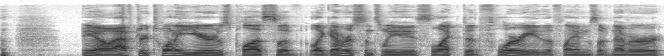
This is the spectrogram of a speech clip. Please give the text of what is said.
you know, after 20 years plus of, like, ever since we selected Fleury, the Flames have never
